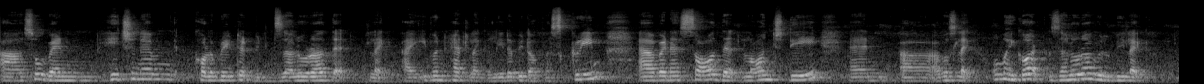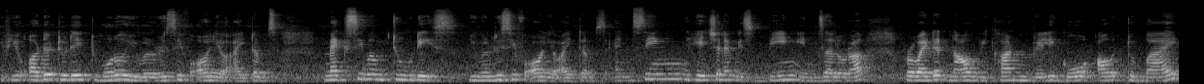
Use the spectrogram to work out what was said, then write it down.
Uh, so when H&M collaborated with Zalora that like I even had like a little bit of a scream uh, when I saw that launch day and uh, I was like oh my god Zalora will be like if you order today tomorrow you will receive all your items maximum two days you will receive all your items. And seeing H&M is being in Zalora provided now we can't really go out to buy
